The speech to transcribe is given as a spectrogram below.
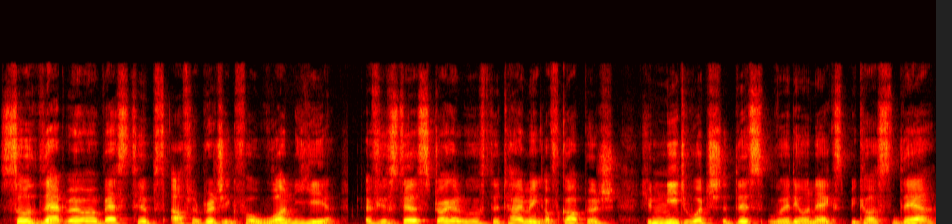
So that were my best tips after bridging for one year. If you still struggle with the timing of Godbridge, you need to watch this video next because there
